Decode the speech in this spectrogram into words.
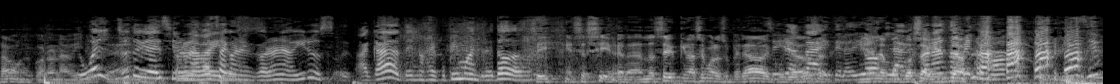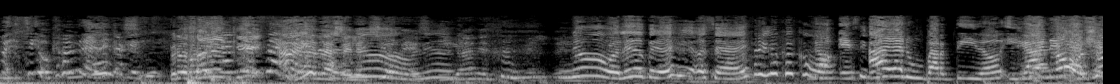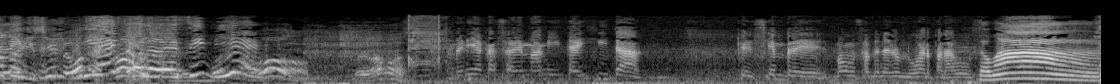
Estamos con el coronavirus. Igual, ¿eh? yo te voy a decir una cosa con el coronavirus. Acá te- nos escupimos entre todos. Sí, eso sí, es verdad. No sé que no hacemos lo superado y Sí, ya está, y te lo digo, la la, que. Siempre, sí, una letra que... Pero ¿saben qué? Hagan las No, elecciones boludo. y ganen el- el- No, boludo, pero es, o sea, es re loco como... No, es Sí, hagan un partido y ganen. No, yo estoy diciendo otra cosa. lo decís bien. Bueno, vamos. Vení a casa de mamita, hijita, que siempre vamos a tener un lugar para vos. Tomá.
